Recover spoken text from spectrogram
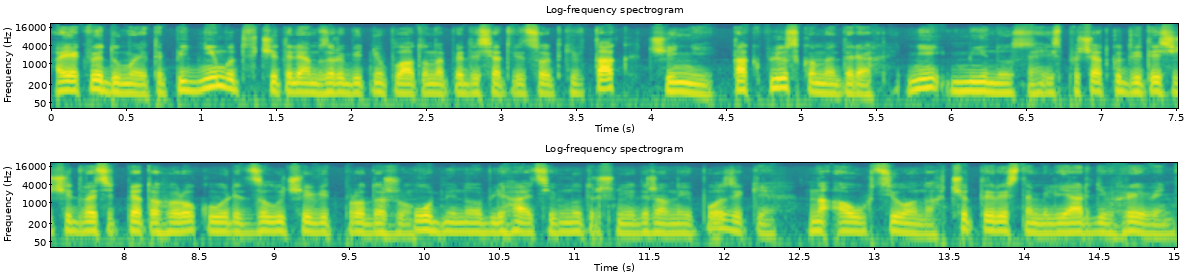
А як ви думаєте, піднімуть вчителям заробітну плату на 50% так чи ні? Так плюс в коментарях ні мінус. І з початку 2025 року уряд залучив від продажу обміну облігацій внутрішньої державної позики на аукціонах 400 мільярдів гривень.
